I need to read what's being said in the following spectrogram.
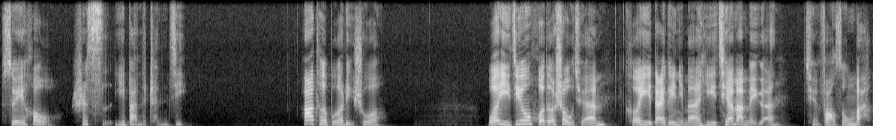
随后是死一般的沉寂。阿特伯里说：“我已经获得授权，可以带给你们一千万美元，请放松吧，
